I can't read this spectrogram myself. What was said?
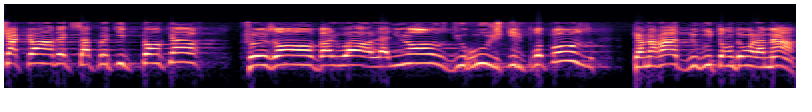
chacun avec sa petite pancarte, faisant valoir la nuance du rouge qu'il propose? Camarades, nous vous tendons la main,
